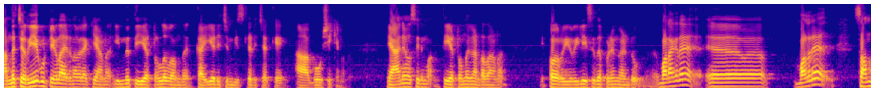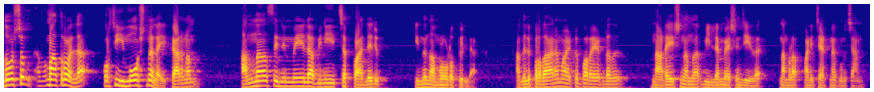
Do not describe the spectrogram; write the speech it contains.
അന്ന് ചെറിയ കുട്ടികളായിരുന്നവരൊക്കെയാണ് ഇന്ന് തിയേറ്ററിൽ വന്ന് കൈയടിച്ചും വിസിലടിച്ചൊക്കെ ആഘോഷിക്കുന്നത്. ഞാനും ആ സിനിമ തിയേറ്ററിൽ നിന്ന് കണ്ടതാണ്. ഇപ്പോൾ റീ റിലീസ് ചെയ്തപ്പോഴും കണ്ടു. വളരെ വളരെ സന്തോഷം മാത്രമല്ല കുറച്ച് ഇമോഷണലായി. കാരണം അന്ന് ആ സിനിമയിൽ അഭിനയിച്ച പലരും ഇന്ന് നമ്മളോടൊപ്പില്ല. അതിൽ പ്രധാനമായിട്ട് പറയേണ്ടത് നടേശൻ എന്ന വില്ലൻ വേഷം ചെയ്ത നമ്മുടെ മണിച്ചേട്ടനെ കുറിച്ചാണ്.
